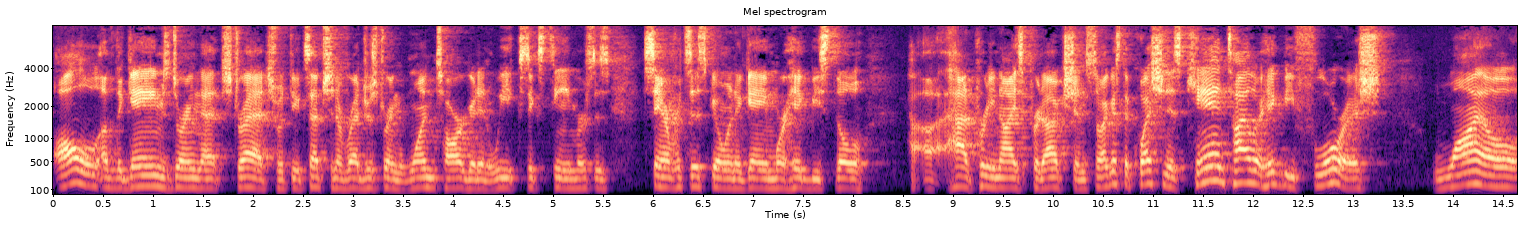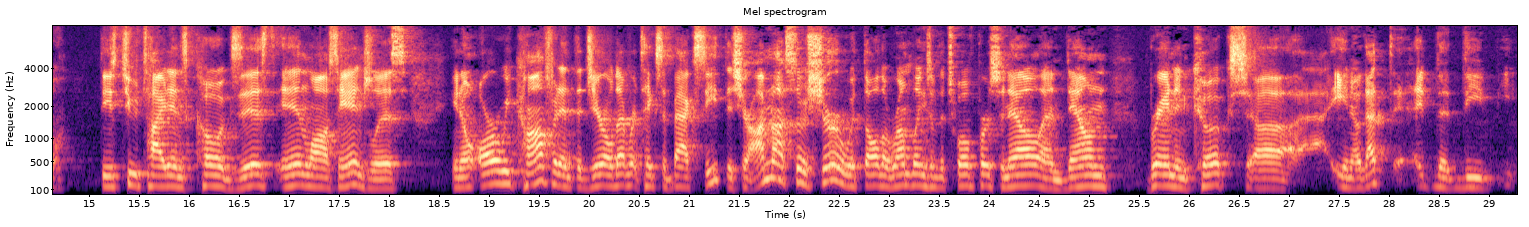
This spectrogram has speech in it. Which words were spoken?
all of the games during that stretch, with the exception of registering one target in week 16 versus San Francisco in a game where Higbee still – uh, had pretty nice production. So I guess the question is, can Tyler Higbee flourish while these two tight ends coexist in Los Angeles? You know, are we confident that Gerald Everett takes a back seat this year? I'm not so sure with all the rumblings of the 12 personnel and down Brandin Cooks. Uh, you know that the the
